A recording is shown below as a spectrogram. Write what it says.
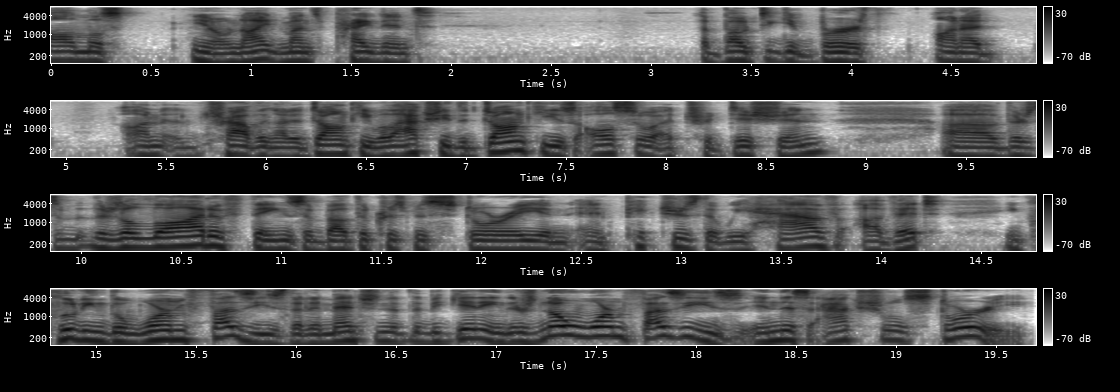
almost, you know, nine months pregnant, about to give birth on a on traveling on a donkey. Well, actually, the donkey is also a tradition. Uh, there's there's a lot of things about the Christmas story and, and pictures that we have of it, including the warm fuzzies that I mentioned at the beginning. There's no warm fuzzies in this actual story.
